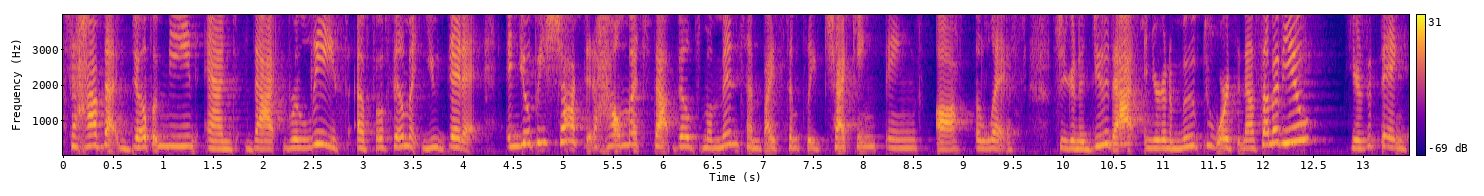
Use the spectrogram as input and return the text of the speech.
to have that dopamine and that release of fulfillment, you did it. And you'll be shocked at how much that builds momentum by simply checking things off the list. So you're going to do that and you're going to move towards it. Now, some of you, here's the thing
